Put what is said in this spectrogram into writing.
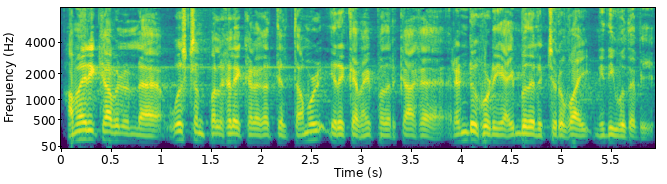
அமெரிக்காவில் உள்ள ஊஸ்டன் பல்கலைக்கழகத்தில் தமிழ் இருக்க அமைப்பதற்காக ரெண்டு கோடி ஐம்பது லட்சம் ரூபாய் நிதி உதவி.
